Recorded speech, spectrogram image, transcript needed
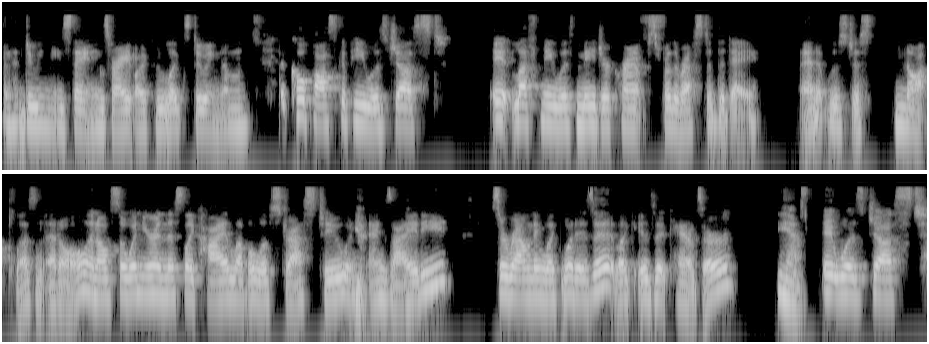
and doing these things, right? Like who likes doing them? The colposcopy was just, it left me with major cramps for the rest of the day. And it was just not pleasant at all. And also when you're in this like high level of stress too and anxiety surrounding like, what is it? Like, is it cancer? Yeah. It was just,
